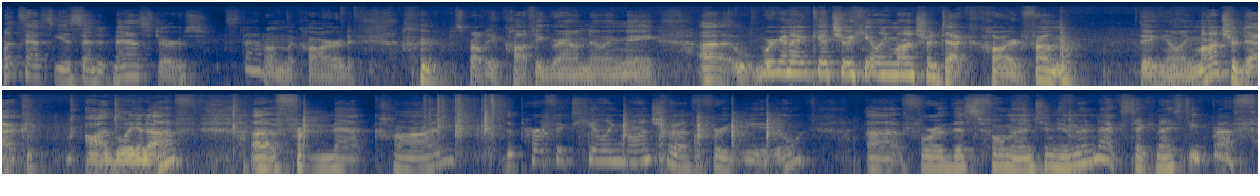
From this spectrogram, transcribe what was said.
Let's ask the Ascended Masters. That on the card? it's probably a coffee ground knowing me. Uh, we're going to get you a Healing Mantra deck card from the Healing Mantra deck, oddly enough, uh, from Matt Kahn. The perfect healing mantra for you uh, for this full moon to new moon next. Take a nice deep breath.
